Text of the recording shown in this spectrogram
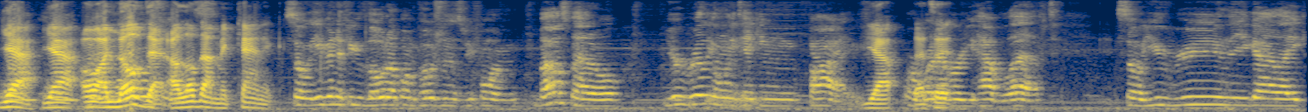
yeah, and- yeah. and Oh, I love that. I love that mechanic. So even if you load up on potions before a boss battle, you're really only taking five Yeah, or that's it. whatever you have left. So you really gotta like,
